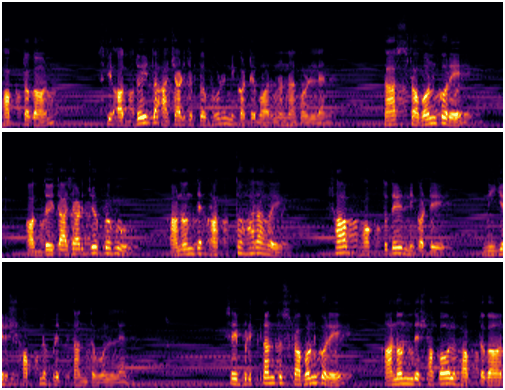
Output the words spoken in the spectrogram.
ভক্তগণ শ্রী অদ্বৈত আচার্য প্রভুর নিকটে বর্ণনা করলেন। তা শ্রবণ করে অদ্বৈতাচার্য প্রভু আনন্দে আত্মহারা হয়ে সব ভক্তদের নিকটে নিজের স্বপ্ন বৃত্তান্ত বললেন। সেই বৃত্তান্ত শ্রবণ করে আনন্দে সকল ভক্তগণ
